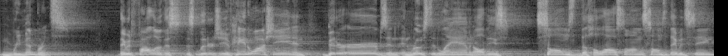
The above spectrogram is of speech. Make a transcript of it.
remembrance. They would follow this, this liturgy of hand washing and bitter herbs and, and roasted lamb and all these psalms, the Hallel songs, psalms that they would sing.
